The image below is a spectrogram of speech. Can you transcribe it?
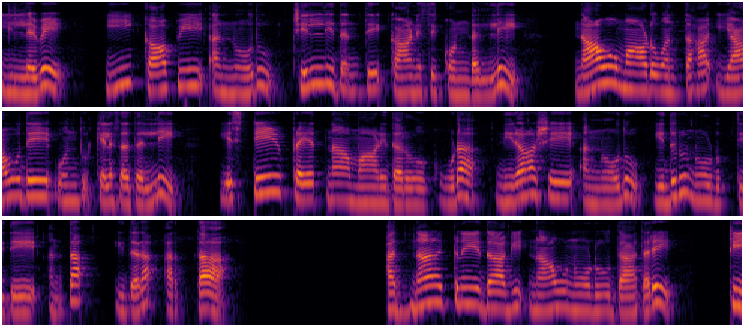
ಇಲ್ಲವೇ, ಈ ಕಾಫಿ ಅನ್ನೋದು ಚೆಲ್ಲಿದಂತೆ ಕಾಣಿಸಿಕೊಂಡಲ್ಲಿ ನಾವು ಮಾಡುವಂತಹ ಯಾವುದೇ ಒಂದು ಕೆಲಸದಲ್ಲಿ ಎಷ್ಟೇ ಪ್ರಯತ್ನ ಮಾಡಿದರೂ ಕೂಡ ನಿರಾಶೆ ಅನ್ನೋದು ಎದುರು ನೋಡುತ್ತಿದೆ ಅಂತ ಇದರ ಅರ್ಥ. ಹದಿನಾಲ್ಕನೇದಾಗಿ ನಾವು ನೋಡುವುದಾದರೆ ಟೀ.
